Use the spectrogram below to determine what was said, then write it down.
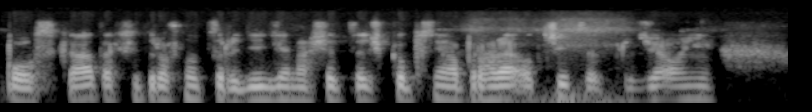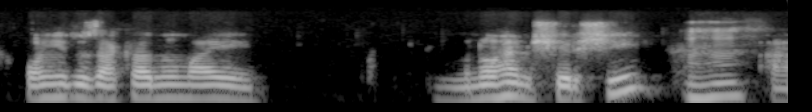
Polska, tak si trochu tvrdit, že naše C prostě měla prohrát o 30, protože oni, oni tu základnu mají mnohem širší mm-hmm. a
